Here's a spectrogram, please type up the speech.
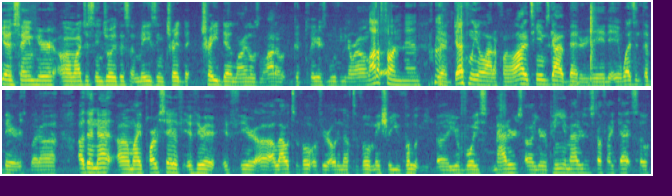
Yeah, same here. Um, I just enjoyed this amazing trade trade deadline. There was a lot of good players moving around. A lot of fun, man. yeah, definitely a lot of fun. A lot of teams got better, and it wasn't the Bears. But uh, other than that, um, like Parth said, if, if you're if you're uh, allowed to vote, or if you're old enough to vote, make sure you vote. Uh, your voice matters. Uh, your opinion matters, and stuff like that. So,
